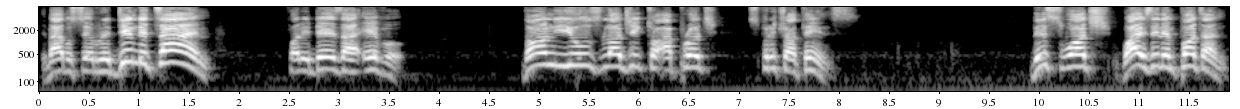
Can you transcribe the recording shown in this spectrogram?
The Bible says, redeem the time, for the days are evil. Don't use logic to approach spiritual things. This watch, why is it important?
